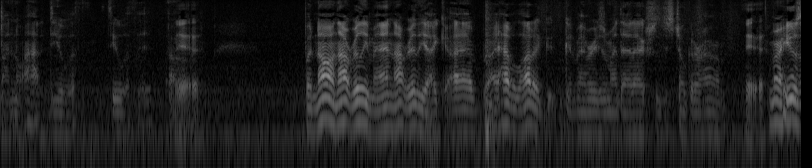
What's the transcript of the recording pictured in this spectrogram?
not knowing how to deal with deal with it. Um, Yeah. But no, not really, man. Not really. I have, I have a lot of good, good memories with my dad actually just joking around. Yeah. Remember, he was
